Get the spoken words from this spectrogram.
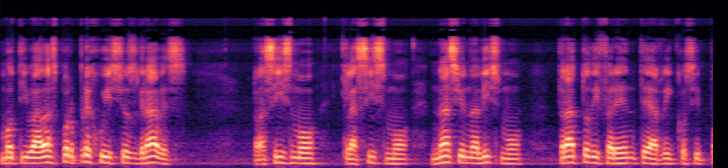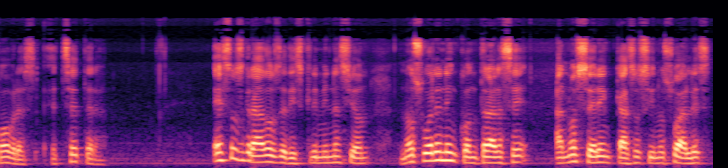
motivadas por prejuicios graves, racismo, clasismo, nacionalismo, trato diferente a ricos y pobres, etc. Esos grados de discriminación no suelen encontrarse, a no ser en casos inusuales,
